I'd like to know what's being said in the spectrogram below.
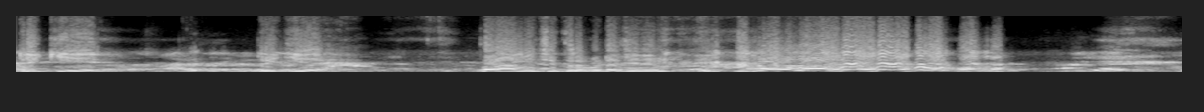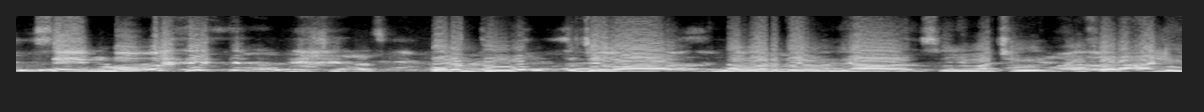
ट्रिकी आहे. ट्रिकी आहे. पण आम्ही चित्रपटाची निवड सेम हो. निश्चितच. परंतु जेव्हा नवरदेव ह्या सिनेमाची ऑफर आली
